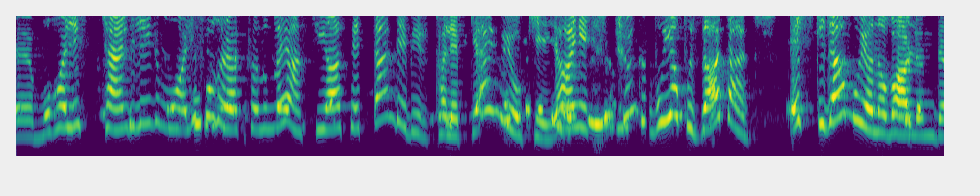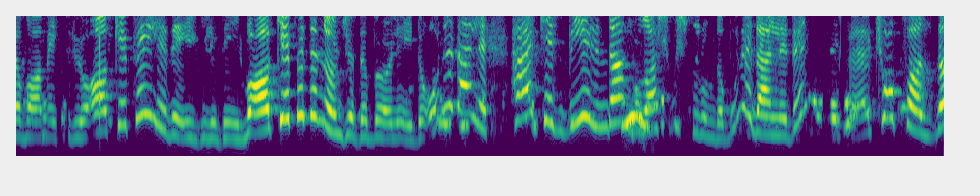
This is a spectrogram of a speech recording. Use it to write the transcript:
e, muhalif kendilerini muhalif olarak tanımlayan siyasetten de bir talep gelmiyor ki. Yani çünkü bu yapı zaten eskiden bu yana varlığını devam ettiriyor. AKP ile de ilgili değil. Bu AKP'den önce de böyleydi. O nedenle herkes bir yerinden bulaşmış durumda. Bu nedenle de e, çok fazla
